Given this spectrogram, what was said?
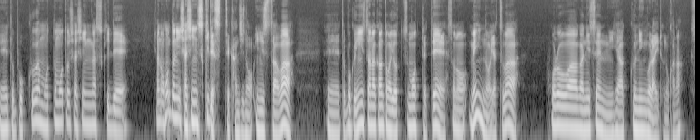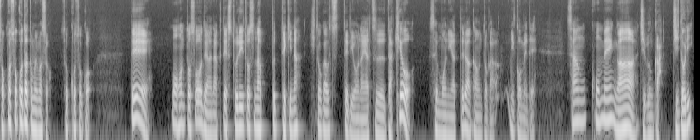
えっ、ー、と僕はもともと写真が好きであの本当に写真好きですって感じのインスタはえっ、ー、と僕インスタのアカウントが4つ持っててそのメインのやつはフォロワーが2200人ぐらいいるのかな？そこそこだと思いますよ。そこそこ。でもう本当そうではなくてストリートスナップ的な人が写ってるようなやつだけを専門にやってるアカウントが2個目で、3個目が自分か、自撮り。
